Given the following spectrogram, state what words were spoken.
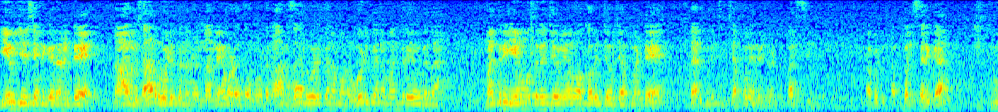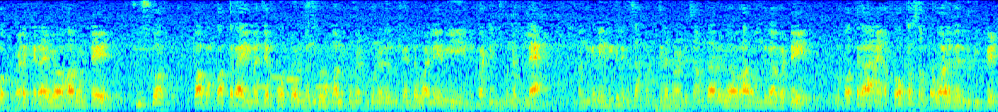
ఏమి చేసి అడిగారంటే నాలుగు సార్లు ఓడిపోయిన నన్ను ఏం అడుగుతావు? నూట నాలుగు సార్లు ఓడిపోయినా మనం ఓడిపోయిన మంత్రి ఏమో కదా. మంత్రి ఏం ఏమో ఏం ఒక్కరించావు చెప్పమంటే దాని గురించి చెప్పలేనటువంటి పరిస్థితి. కాబట్టి తప్పనిసరిగా నువ్వు ఒకవేళ కిరాయి వ్యవహారం ఉంటే చూసుకో. పాపం కొత్తగా ఈ మధ్య పోర్ట్ వాళ్ళ మీద కూడా మలుపునట్టుకున్నాడు. ఎందుకంటే వాళ్ళు ఏమీ పట్టించుకున్నట్లే. అందుకని ఎన్నికలకు సంబంధించినటువంటి సంతాల వ్యవహారం ఉంది కాబట్టి ఇప్పుడు కొత్తగా ఆయన ఫోకస్ అంతా వాళ్ళ మీదకి తిప్పాడు.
